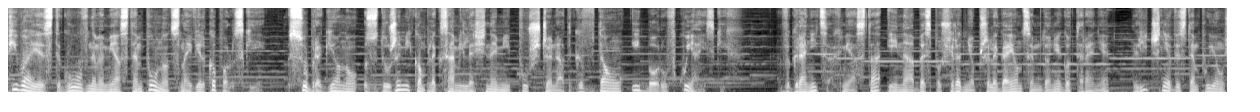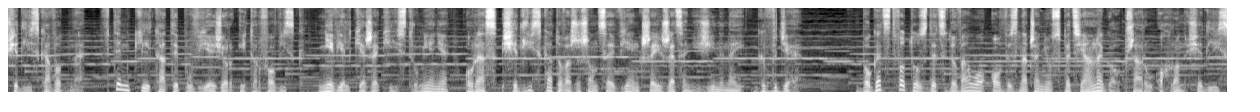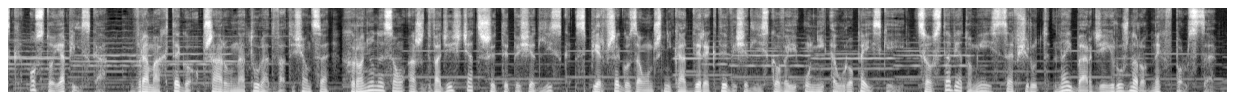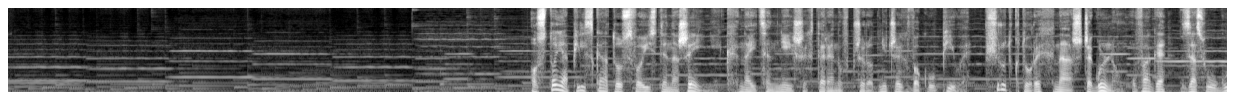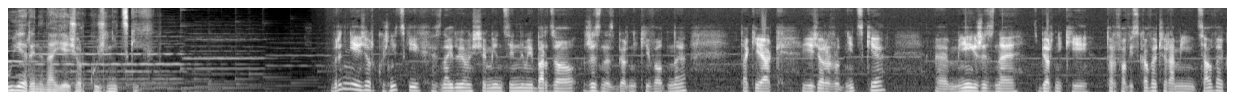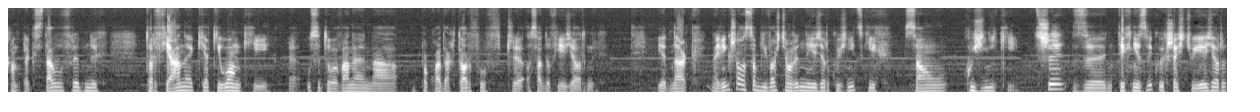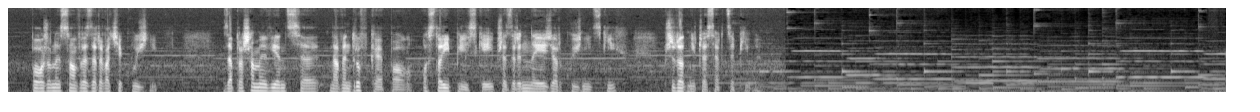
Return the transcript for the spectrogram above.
Piła jest głównym miastem północnej Wielkopolski, subregionu z dużymi kompleksami leśnymi Puszczy nad Gwdą i Borów Kujańskich. W granicach miasta i na bezpośrednio przylegającym do niego terenie licznie występują siedliska wodne, w tym kilka typów jezior i torfowisk, niewielkie rzeki i strumienie oraz siedliska towarzyszące większej rzece nizinnej Gwdzie. Bogactwo to zdecydowało o wyznaczeniu specjalnego obszaru ochrony siedlisk Ostoja Pilska. W ramach tego obszaru Natura 2000 chronione są aż 23 typy siedlisk z pierwszego załącznika dyrektywy siedliskowej Unii Europejskiej, co stawia to miejsce wśród najbardziej różnorodnych w Polsce. Ostoja Pilska to swoisty naszyjnik najcenniejszych terenów przyrodniczych wokół Piły, wśród których na szczególną uwagę zasługuje rynna jezior kuźnickich. W rynnie jezior kuźnickich znajdują się m.in. bardzo żyzne zbiorniki wodne, takie jak jezioro Rudnickie, e, mniej żyzne zbiorniki torfowiskowe czy ramienicowe, kompleks stawów rybnych, torfianek, jak i łąki e, usytuowane na pokładach torfów czy osadów jeziornych. Jednak największą osobliwością rynny jezior kuźnickich są kuźniki. Trzy z tych niezwykłych sześciu jezior położone są w rezerwacie Kuźnik. Zapraszamy więc e, na wędrówkę po Ostoi Pilskiej przez rynne jezior kuźnickich, przyrodnicze serce Piły.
